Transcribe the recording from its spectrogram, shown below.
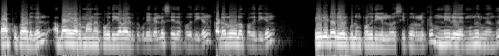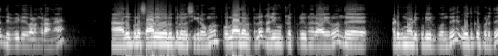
காப்பு காடுகள் அபாயகரமான பகுதிகளாக இருக்கக்கூடிய வெள்ள சேத பகுதிகள் கடலோர பகுதிகள் பேரிடர் ஏற்படும் பகுதிகளில் வசிப்பவர்களுக்கு முன்னுரி முன்னுரிமை வந்து இந்த வீடு வழங்குறாங்க. அதே போல சாலையோரத்தில் வசிக்கிறவங்க பொருளாதாரத்தில் நலிவுற்ற பிரிவினர் ஆயிரம் இந்த அடுக்குமாடி குடியிருப்பு வந்து ஒதுக்கப்படுது.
